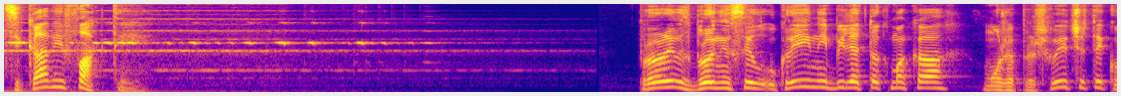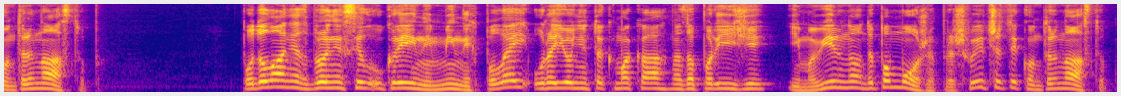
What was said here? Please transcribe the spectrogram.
Цікаві факти. Прорив Збройних сил України біля Токмака може пришвидшити контрнаступ. Подолання Збройних сил України мінних полей у районі Токмака на Запоріжжі, ймовірно, допоможе пришвидшити контрнаступ.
